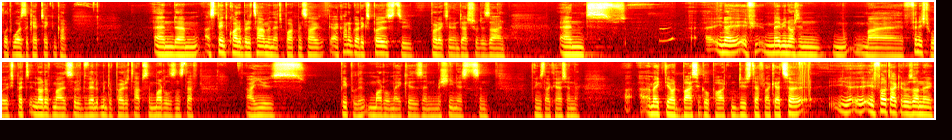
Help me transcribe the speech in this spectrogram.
what was the Cape Technikon. And um, I spent quite a bit of time in that department, so I, I kind of got exposed to product and industrial design. And uh, you know, if you, maybe not in my finished works, but in a lot of my sort of development of prototypes and models and stuff, I use people, model makers and machinists and things like that. And I, I make the odd bicycle part and do stuff like that. So you know, it felt like it was on a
